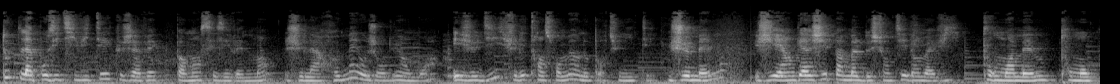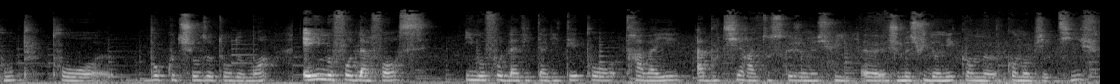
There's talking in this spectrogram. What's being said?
Toute la positivité que j'avais pendant ces événements, je la remets aujourd'hui en moi et je dis, je l'ai transformée en opportunité. Je m'aime, j'ai engagé pas mal de chantiers dans ma vie, pour moi-même, pour mon couple, pour euh, beaucoup de choses autour de moi. Et il me faut de la force il me faut de la vitalité pour travailler, aboutir à tout ce que je me suis, euh, donné comme, comme objectif.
